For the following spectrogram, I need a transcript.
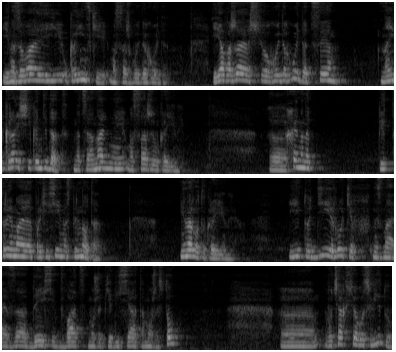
і називаю її український масаж Гойда-Гойда. І я вважаю, що Гойда-Гойда це найкращий кандидат в національні масажі України. Е, Хай мене підтримає професійна спільнота і народ України. І тоді років, не знаю, за 10, 20, може 50, а може 100, е, в очах всього світу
